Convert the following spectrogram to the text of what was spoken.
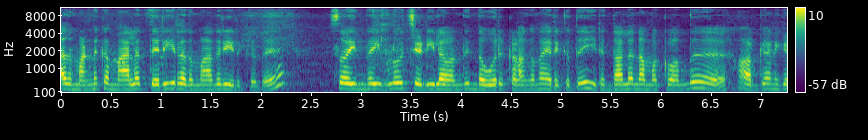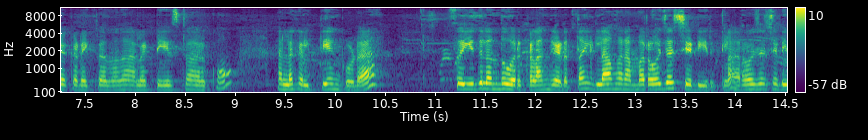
அது மண்ணுக்கு மேலே தெரிகிறது மாதிரி இருக்குது. ஸோ இந்த இவ்வளோ செடியில் வந்து இந்த ஒரு கிழங்கு தான் இருக்குது. இருந்தாலும் நமக்கு வந்து ஆர்கானிக்காக கிடைக்கிறது வந்து நல்ல டேஸ்ட்டாக இருக்கும். நல்ல ஹெல்த்தியும் கூட. ஸோ இதுலேருந்து ஒரு கிழங்கு எடுத்தோம். இல்லாமல் நம்ம ரோஜா செடி இருக்கலாம். ரோஜா செடி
